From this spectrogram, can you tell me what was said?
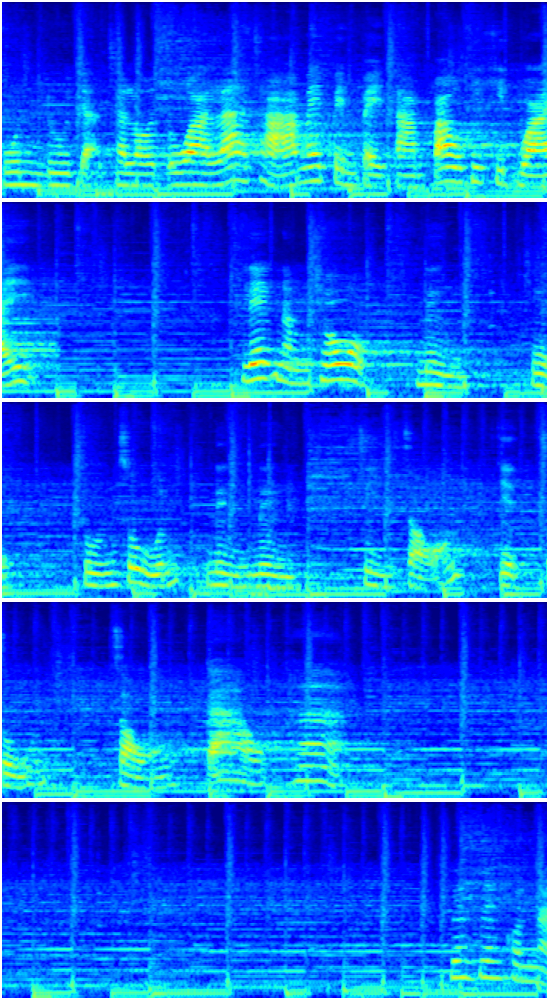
คุณดูจะชะลอตัวล่าช้าไม่เป็นไปตามเป้าที่คิดไว้ เลขนำโชค 1 6 0 0 1 1 4 2 7 0 2 9 5 เพื่อนๆคนไหน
